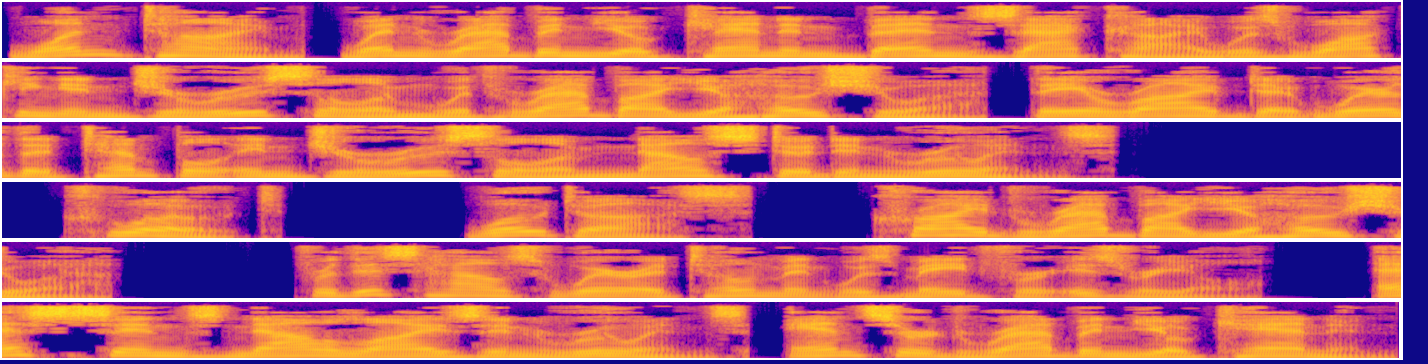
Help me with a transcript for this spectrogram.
one time, when Rabban Yochanan ben Zakkai was walking in Jerusalem with Rabbi Yehoshua, they arrived at where the temple in Jerusalem now stood in ruins. Quote, Woe to us! cried Rabbi Yehoshua. For this house where atonement was made for Israel's sins now lies in ruins, answered Rabban Yochanan,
